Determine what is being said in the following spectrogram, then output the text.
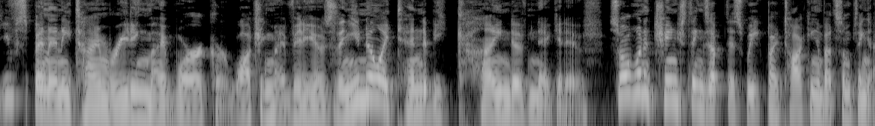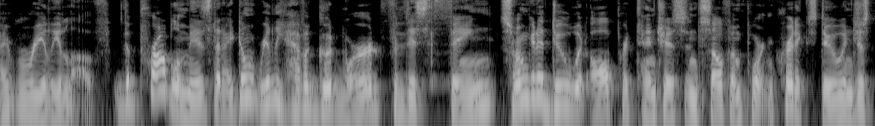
you've spent any time reading my work or watching my videos, then you know I tend to be kind of negative. So I want to change things up this week by talking about something I really love. The problem is that I don't really have a good word for this thing, so I'm going to do what all pretentious and self-important critics do and just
